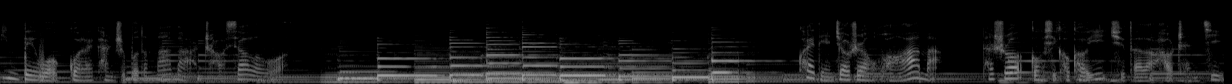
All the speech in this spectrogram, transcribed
硬被我过来看直播的妈妈嘲笑了我。校正皇阿玛。”他说：“恭喜口口一取得了好成绩。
